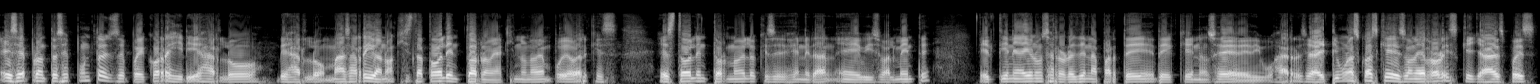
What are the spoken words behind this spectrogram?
ese pronto ese punto se puede corregir y dejarlo, dejarlo más arriba, ¿no? Aquí está todo el entorno, aquí no lo habían podido ver, que es, todo el entorno de lo que se genera eh, visualmente. Él tiene ahí unos errores en la parte de, que no se debe dibujar, o sea, ahí tiene unas cosas que son errores que ya después,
